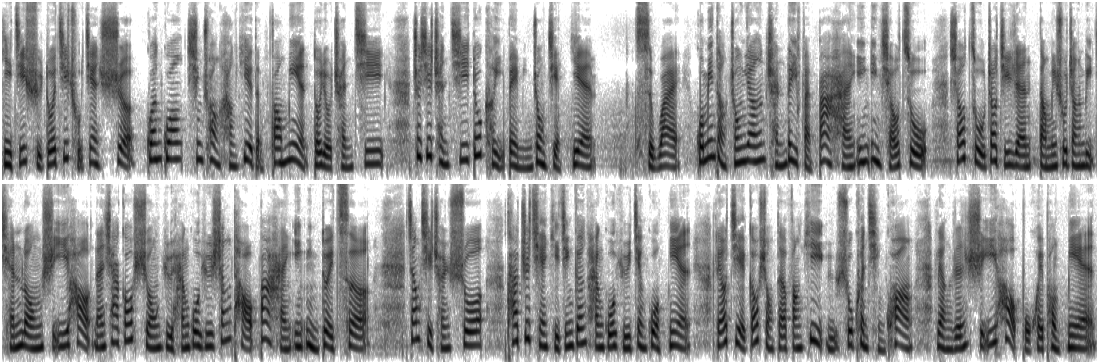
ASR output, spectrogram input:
以及许多基础建设、观光、新创行业等方面都有成绩，这些成绩都可以被民众检验。此外，国民党中央成立反霸韩因应小组，小组召集人党秘书长李乾龙十一号南下高雄与韩国瑜商讨霸韩因应对策。江启臣说，他之前已经跟韩国瑜见过面，了解高雄的防疫与纾困情况，两人十一号不会碰面。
